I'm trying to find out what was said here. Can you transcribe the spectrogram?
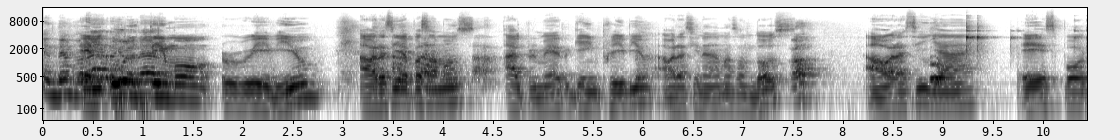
En El regular. último review. Ahora sí ya pasamos al primer game preview. Ahora sí nada más son dos. Oh. Ahora sí ya es por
